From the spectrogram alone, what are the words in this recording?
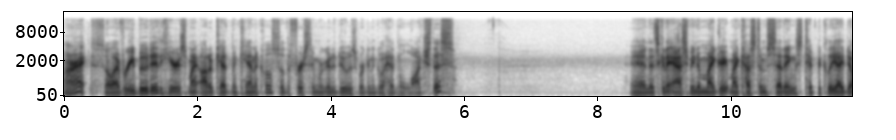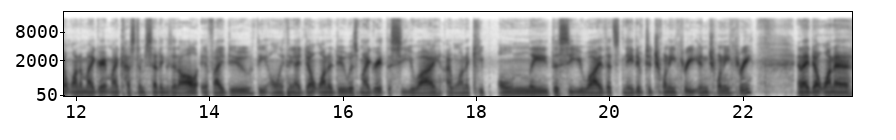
All right, so I've rebooted. Here's my AutoCAD Mechanical. So the first thing we're going to do is we're going to go ahead and launch this and it's going to ask me to migrate my custom settings. Typically, I don't want to migrate my custom settings at all. If I do, the only thing I don't want to do is migrate the CUI. I want to keep only the CUI that's native to 23 in 23. And I don't want to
